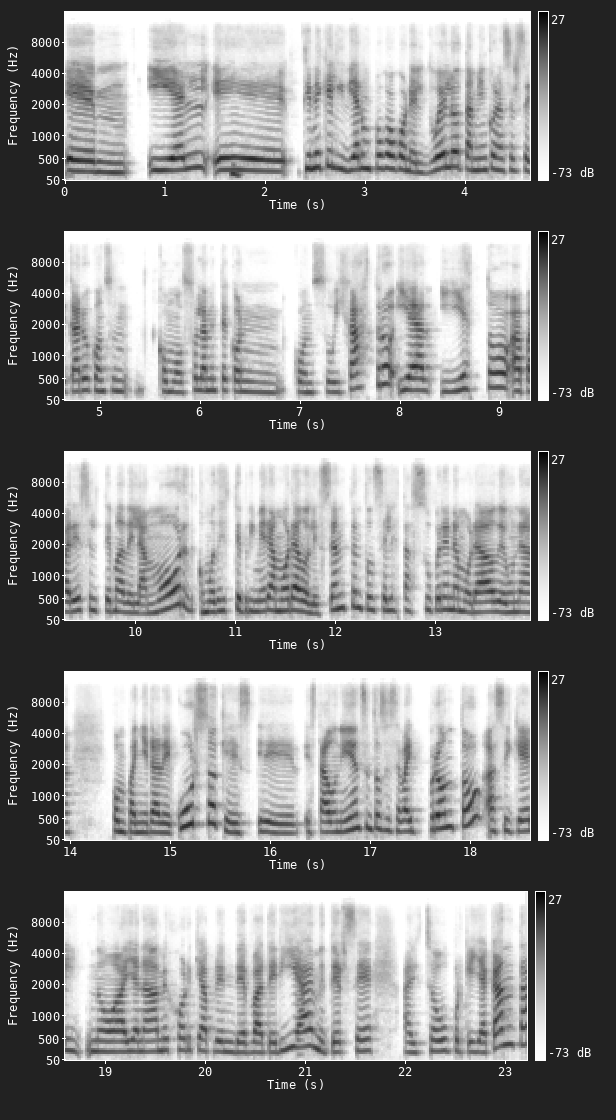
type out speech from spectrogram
Em, y él eh, tiene que lidiar un poco con el duelo, también con hacerse cargo con su- como solamente con, con su hijastro, y, y esto aparece el tema del amor, como de este primer amor adolescente, entonces él está súper enamorado de una compañera de curso que es eh, estadounidense, entonces se va a ir pronto, así que él no haya nada mejor que aprender batería, meterse al show porque ella canta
